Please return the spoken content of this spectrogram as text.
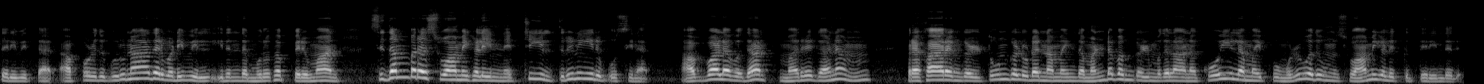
தெரிவித்தார். அப்பொழுது குருநாதர் வடிவில் இருந்த முருகப்பெருமான் சிதம்பர சுவாமிகளின் நெற்றியில் திருநீறு பூசினார். அவ்வளவுதான். மறுகணம் பிரகாரங்கள் தூண்களுடன் அமைந்த மண்டபங்கள் முதலான கோயில் அமைப்பு முழுவதும் சுவாமிகளுக்கு தெரிந்தது.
